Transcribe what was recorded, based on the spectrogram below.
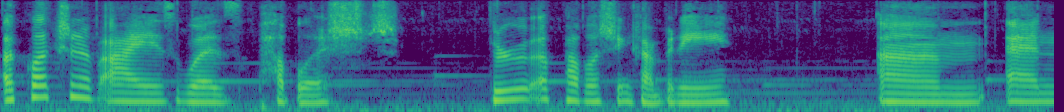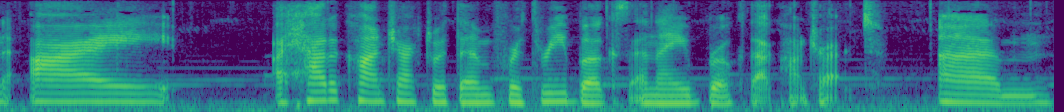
A Collection of Eyes was published through a publishing company. Um, and I I had a contract with them for three books and I broke that contract. Um,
